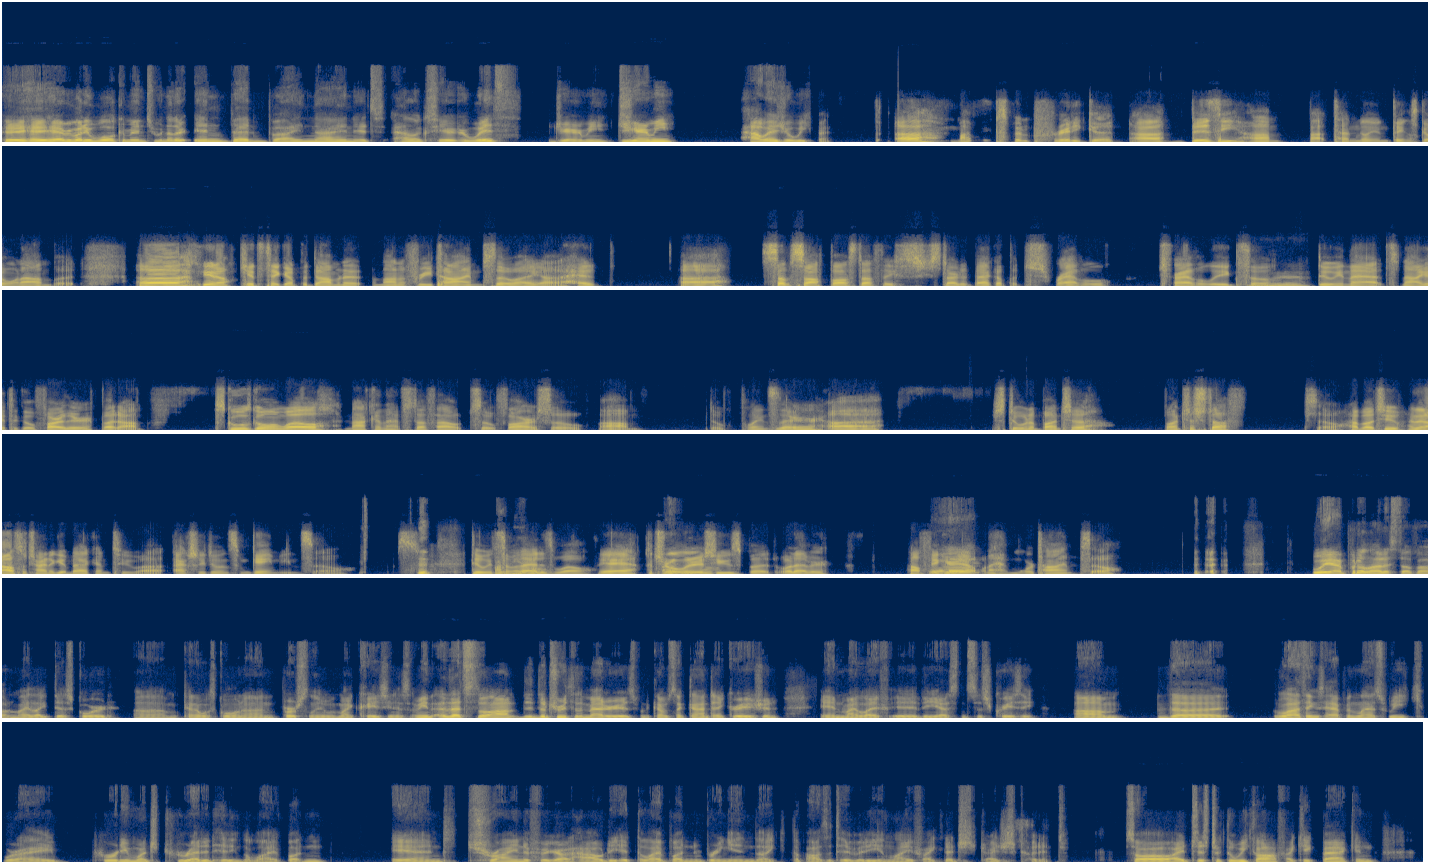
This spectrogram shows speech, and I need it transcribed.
Hey, hey, hey, everybody. Welcome into another In Bed by Nine. It's Alex here with Jeremy. Jeremy, how has your week been? Uh, my week's been pretty good. Uh, busy. Um, about 10 million things going on, but uh, you know, kids take up the dominant amount of free time. So I uh, had uh some softball stuff. They started back up a travel travel league, so Oh, yeah. doing that. So now I get to go farther, but um, school's going well, knocking that stuff out so far. So um, no complaints there. Uh, just doing a bunch of bunch of stuff. So how about you? And then also trying to get back into uh, actually doing some gaming. So doing some of that as well. Yeah, controller know. issues, but whatever. I'll figure it out when I have more time. So Well, yeah, I put a lot of stuff out in my like Discord, um, kind of what's going on personally with my craziness. I mean, uh, that's the on the, truth of the matter is when it comes to content creation in my life, eh, the essence is crazy. Um, the a lot of things happened last week where I pretty much dreaded hitting the live button and trying to figure out how to hit the live button and bring in like the positivity in life. I, I just I just couldn't. So I just took the week off. I kicked back and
